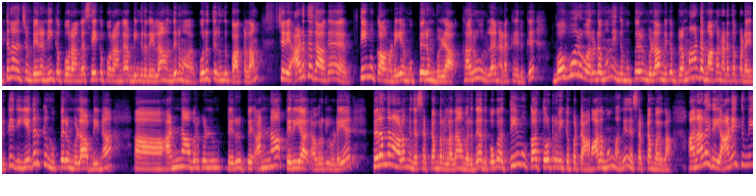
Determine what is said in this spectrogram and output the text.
எத்தனை லட்சம் பேரை நீக்க போகிறாங்க சேர்க்க போகிறாங்க அப்படிங்கிறதையெல்லாம் வந்து நம்ம பொறுத்திருந்து பார்க்கலாம். சரி அடுத்ததாக திமுகவினுடைய முப்பெரும் விழா கரூரில் நடக்க இருக்கு. ஒவ்வொரு வருடமும் இந்த முப்பெரும் விழா மிக பிரம்மாண்டமாக நடத்தப்பட இருக்கு. இது எதற்கு முப்பெரும் விழா அப்படின்னா அண்ணா அவர்களும் பெரு பெ- அண்ணா பெரியார் அவர்களுடைய பிறந்த நாளும் இந்த செப்டம்பர்ல தான் வருது. அது போக திமுக தோற்றுவிக்கப்பட்ட மாதமும் வந்து இந்த செப்டம்பர் தான். அதனால இது அனைத்துமே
